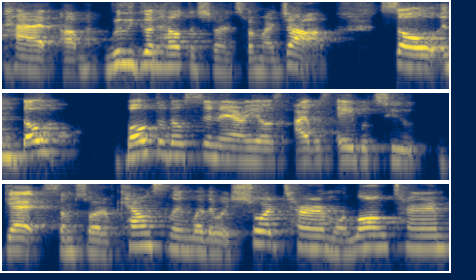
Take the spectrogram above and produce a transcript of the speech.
had um, really good health insurance for my job. So in both both of those scenarios, I was able to get some sort of counseling, whether it was short term or long term.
